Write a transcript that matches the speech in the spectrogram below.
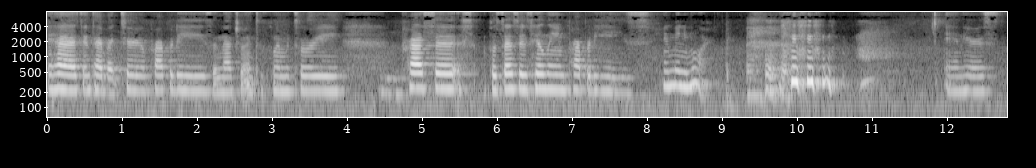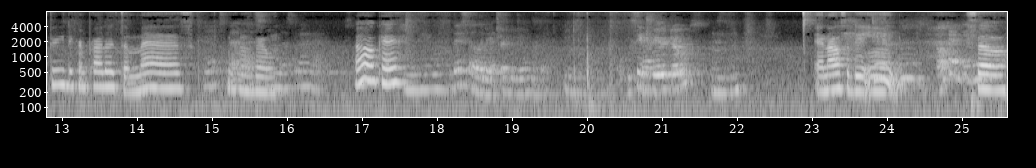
it has antibacterial properties, a natural anti-inflammatory process, possesses healing properties, and many more. and here's three different products, a mask. We're go. Oh, okay. They sell it at Trader Joe's. Mm-hmm. You say Trader Joe's? Mm-hmm. And I also did in. Okay. So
